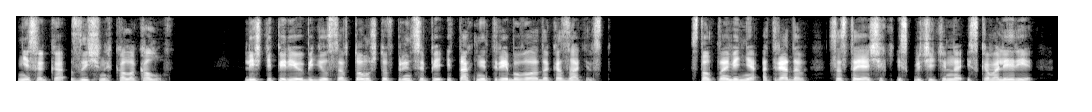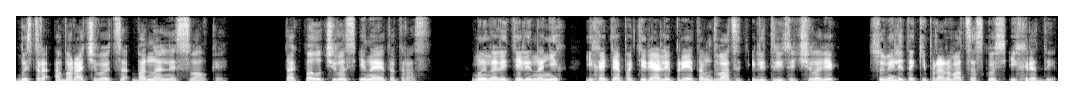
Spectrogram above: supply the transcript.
несколько зычных колоколов. Лишь теперь я убедился в том, что в принципе и так не требовало доказательств. Столкновения отрядов, состоящих исключительно из кавалерии, быстро оборачиваются банальной свалкой. Так получилось и на этот раз. Мы налетели на них, и хотя потеряли при этом 20 или 30 человек, сумели таки прорваться сквозь их ряды.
